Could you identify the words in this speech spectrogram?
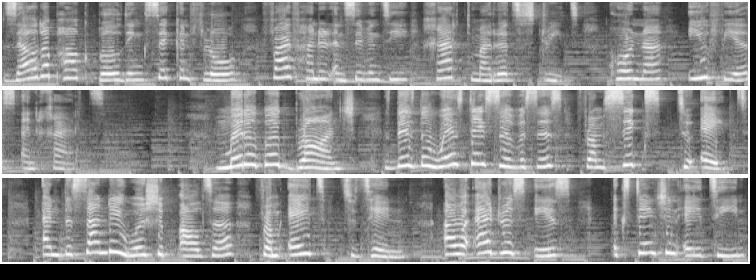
Zelda Park Building, second floor, 570 Gert Maritz Street, corner Eupheus and Gert. Middelburg branch, there's the Wednesday services from 6 to 8 and the Sunday worship altar from 8 to 10. Our address is extension 18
